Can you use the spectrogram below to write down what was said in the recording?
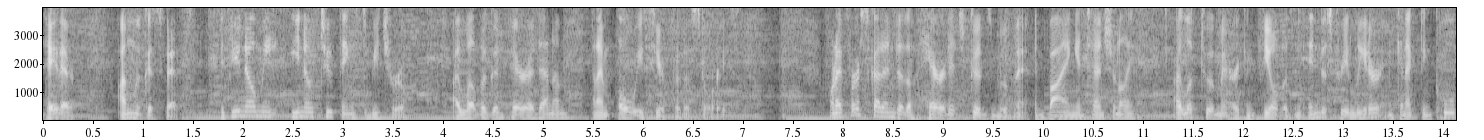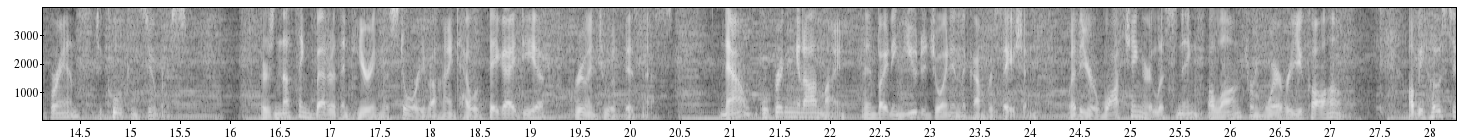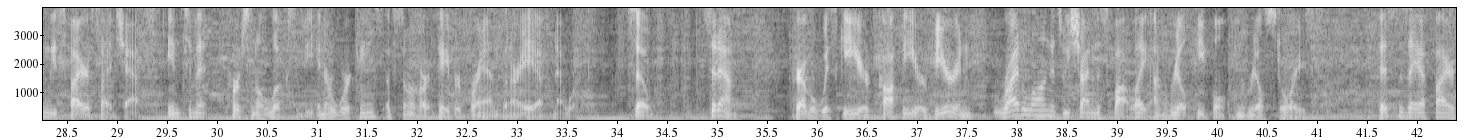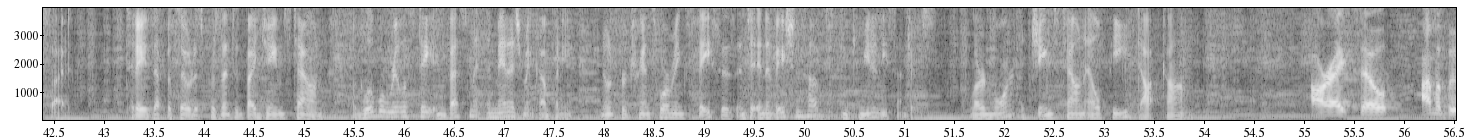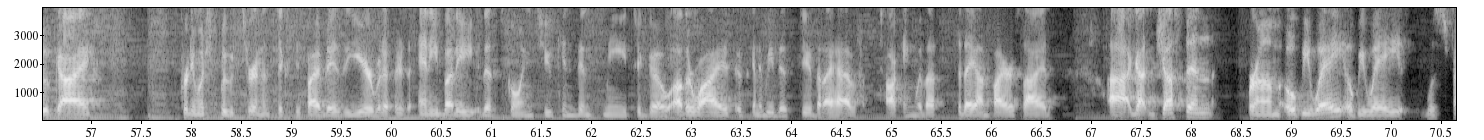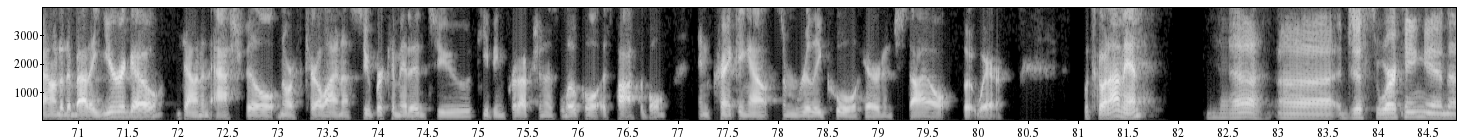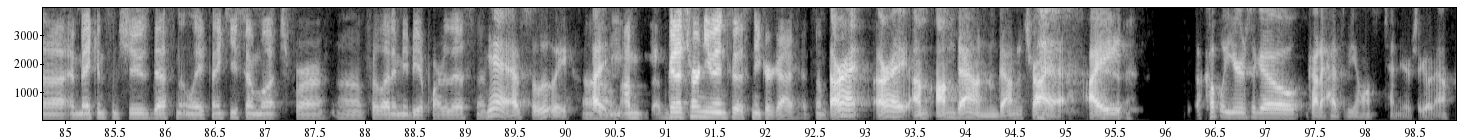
Hey there, I'm Lucas Fitz. If you know me, you know two things to be true. I love a good pair of denim, and I'm always here for the stories. When I first got into the heritage goods movement and buying intentionally, I looked to American Field as an industry leader in connecting cool brands to cool consumers. There's nothing better than hearing the story behind how a big idea grew into a business. Now, we're bringing it online and inviting you to join in the conversation, whether you're watching or listening along from wherever you call home. I'll be hosting these fireside chats, intimate, personal looks at the inner workings of some of our favorite brands on our AF network. So, sit down, grab a whiskey or coffee or beer, and ride along as we shine the spotlight on real people and real stories. This is AF Fireside. Today's episode is presented by Jamestown, a global real estate investment and management company known for transforming spaces into innovation hubs and community centers. Learn more at jamestownlp.com. All right, so I'm a boot guy pretty much boots 365 days a year. But if there's anybody that's going to convince me to go otherwise, it's going to be this dude that I have talking with us today on Fireside. Uh, I got Justin from Opie Way. Way was founded about a year ago down in Asheville, North Carolina. Super committed to keeping production as local as possible and cranking out some really cool heritage style footwear. What's going on, man? Yeah, uh, just working and uh, and making some shoes. Definitely. Thank you so much for uh, for letting me be a part of this. And, yeah, absolutely. Um, I, am I'm gonna turn you into a sneaker guy at some point. All right, all right. I'm I'm down. I'm down to try it. I a couple years ago, God, it had to be almost ten years ago now.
